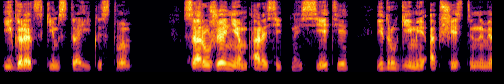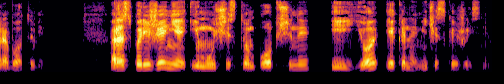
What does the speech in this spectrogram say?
и городским строительством, сооружением оросительной сети и другими общественными работами, распоряжение имуществом общины и ее экономической жизнью.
